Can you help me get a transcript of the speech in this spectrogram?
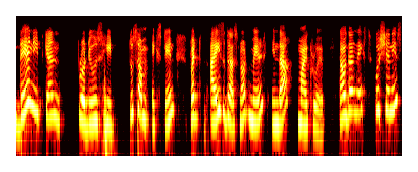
then it can produce heat to some extent, but ice does not melt in the microwave. Now the next question is,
